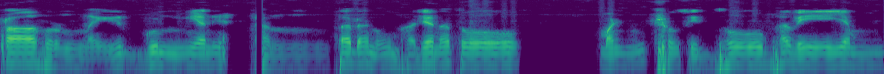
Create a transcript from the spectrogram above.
प्राहुर्नैर्गुण्यनिष्ठम् तदनुभजनतो मण्क्षुसिद्धो भवेयम्।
